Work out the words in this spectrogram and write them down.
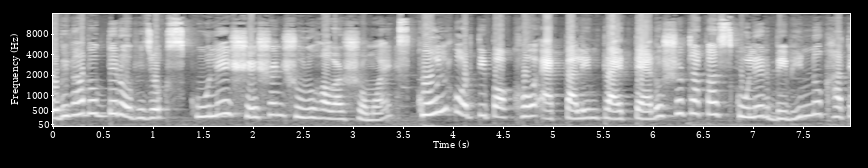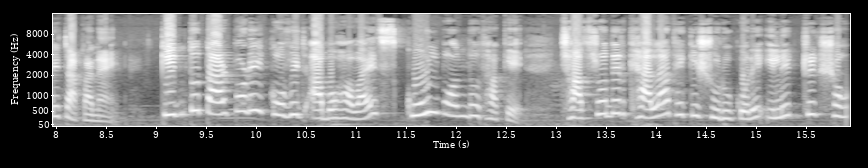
অভিভাবকদের অভিযোগ, স্কুলে সেশন শুরু হওয়ার সময় স্কুল কর্তৃপক্ষ এককালীন প্রায় তেরোশো টাকা স্কুলের বিভিন্ন খাতে টাকা নেয়। কিন্তু তারপরেই কোভিড আবহাওয়ায় স্কুল বন্ধ থাকে। ছাত্রদের খেলা থেকে শুরু করে ইলেকট্রিক সহ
